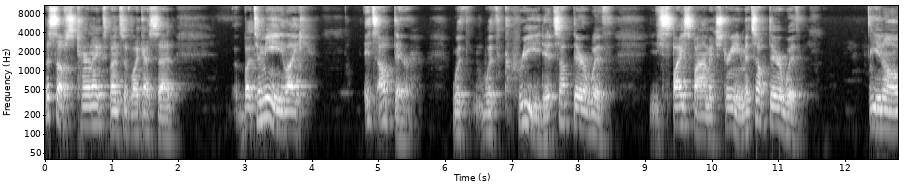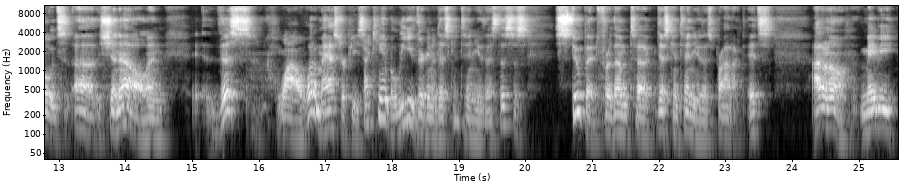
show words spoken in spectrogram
this stuff's kind of expensive, like I said, but to me, like it's up there with with Creed. It's up there with Spice Bomb Extreme. It's up there with you know, it's uh, Chanel and this. Wow, what a masterpiece! I can't believe they're going to discontinue this. This is stupid for them to discontinue this product. It's, I don't know, maybe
